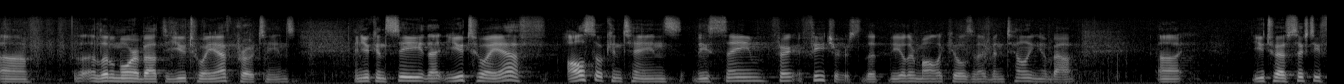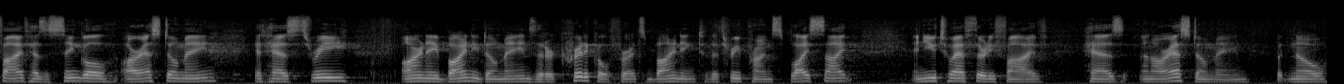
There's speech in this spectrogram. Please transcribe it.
a little more about the U2AF proteins. And you can see that U2AF also contains these same fe- features that the other molecules that I've been telling you about. Uh, U2F65 has a single RS domain. It has three RNA binding domains that are critical for its binding to the 3' splice site. And U2F35 has an RS domain, but no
